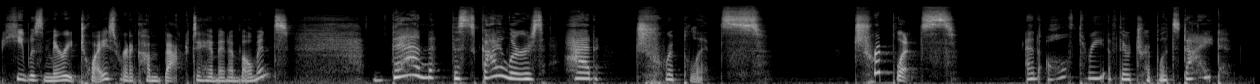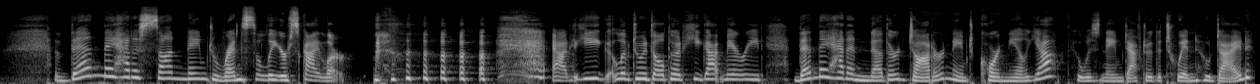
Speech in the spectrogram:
He was married twice. We're going to come back to him in a moment. Then the Schuylers had triplets. Triplets. And all three of their triplets died. Then they had a son named Rensselaer Schuyler. and he lived to adulthood. He got married. Then they had another daughter named Cornelia, who was named after the twin who died.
